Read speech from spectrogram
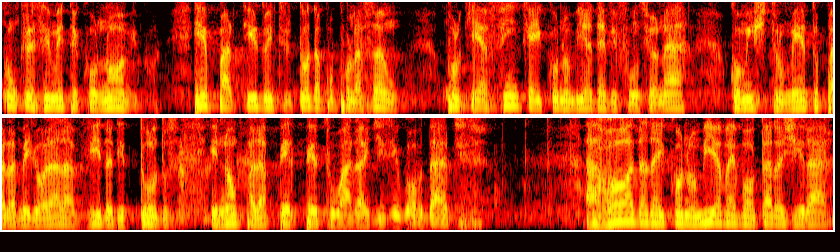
com crescimento econômico, repartido entre toda a população, porque é assim que a economia deve funcionar como instrumento para melhorar a vida de todos e não para perpetuar as desigualdades. A roda da economia vai voltar a girar,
